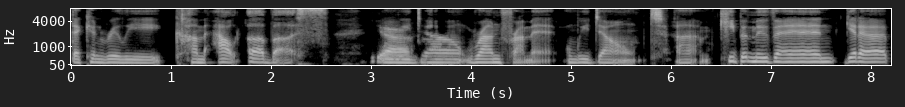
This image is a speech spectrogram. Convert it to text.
that can really come out of us. Yeah. When we don't run from it, when we don't um, keep it moving, get up,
